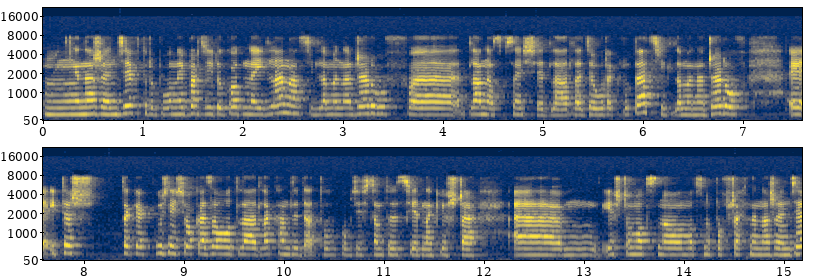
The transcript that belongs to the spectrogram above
mm, narzędzie, które było najbardziej dogodne i dla nas, i dla menadżerów, dla nas w sensie dla, dla działu rekrutacji, dla menadżerów i też tak jak później się okazało dla, dla kandydatów, bo gdzieś tam to jest jednak jeszcze, jeszcze mocno, mocno powszechne narzędzie.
